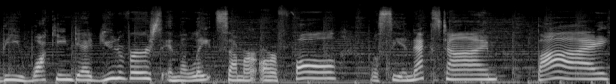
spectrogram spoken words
the Walking Dead universe in the late summer or fall. We'll see you next time. Bye.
